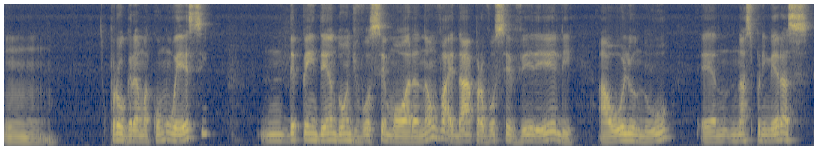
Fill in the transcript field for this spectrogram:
um programa como esse, dependendo onde você mora, não vai dar para você ver ele a olho nu é, nas primeiras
